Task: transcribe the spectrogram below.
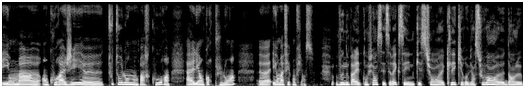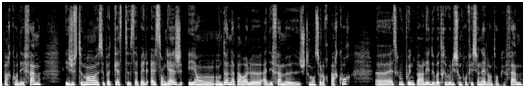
et on m'a encouragé euh, tout au long de mon parcours à aller encore plus loin euh, et on m'a fait confiance. Vous nous parlez de confiance et c'est vrai que c'est une question clé qui revient souvent dans le parcours des femmes. Et justement, euh, ce podcast s'appelle Elles s'engagent et on, donne la parole euh, à des femmes euh, justement sur leur parcours. Est-ce que vous pouvez nous parler de votre évolution professionnelle en tant que femme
